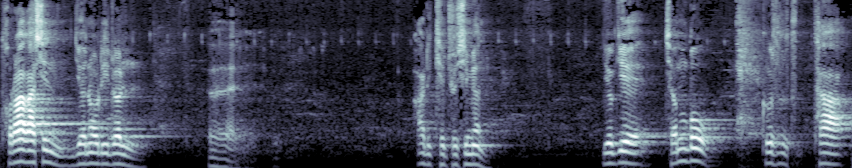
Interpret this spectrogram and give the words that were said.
돌아가신 연월일을 가르쳐 주시면 여기에 전부 그것을 다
